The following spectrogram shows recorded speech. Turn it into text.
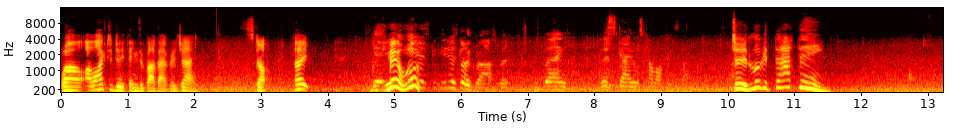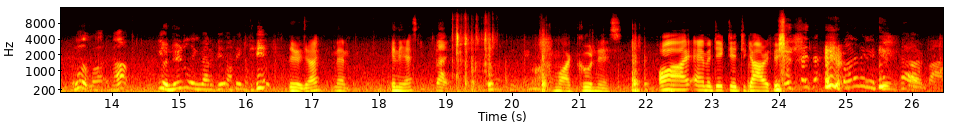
Well, I like to do things above average, eh? Stop. Hey, Yeah, you, Mill, you look. Just, you just got to grasp it. Bang. The scales come off and stuff. dude, look at that thing. A little lighten up. You're noodling that a bit, I think, did Here we go. And then in the esky. Bang. Oh my goodness. I am addicted to gari fishing. It's, it's, you so far.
